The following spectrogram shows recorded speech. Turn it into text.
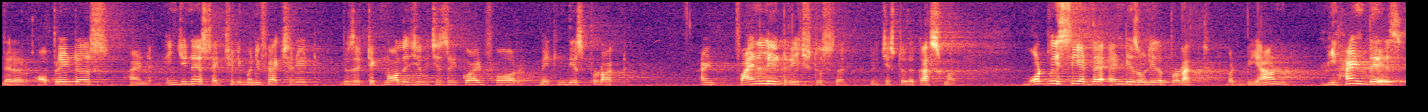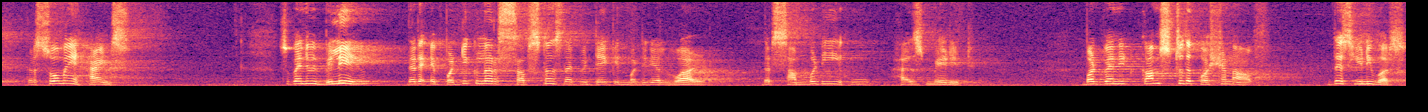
there are operators and engineers actually manufacture it. There's a technology which is required for making this product and finally it reaches to, reaches to the customer. What we see at the end is only the product, but beyond behind this there are so many hands. So when we believe that a particular substance that we take in material world that somebody who has made it. But when it comes to the question of this universe,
